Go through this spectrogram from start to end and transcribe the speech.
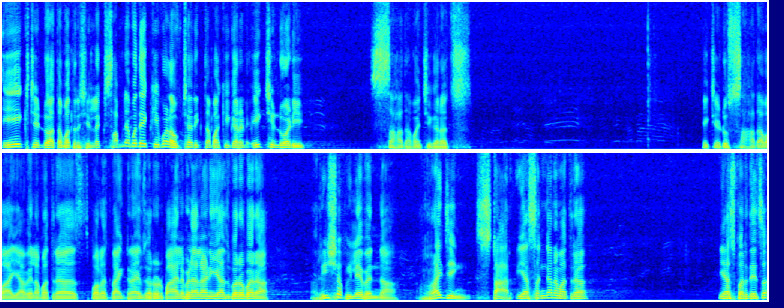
एक चेंडू आता मात्र शिल्लक. सामन्यामध्ये केवळ औपचारिकता बाकी कारण एक चेंडू आणि सहा धावांची गरज. एक चेंडू सहा धावा. यावेळेला मात्र पॉलस बॅक ड्राईव्ह जरूर पाहायला मिळाला आणि याचबरोबर रिषभ इलेव्हनना रायझिंग स्टार या संघानं मात्र या स्पर्धेचं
